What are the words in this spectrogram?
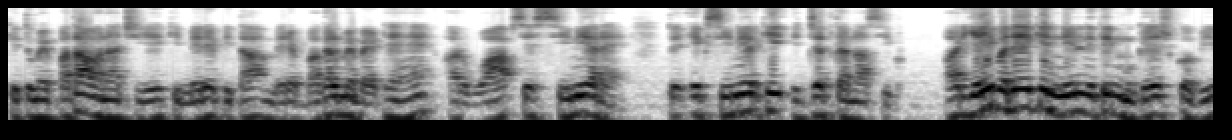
कि तुम्हें पता होना चाहिए कि मेरे पिता मेरे बगल में बैठे हैं और वो आपसे सीनियर हैं तो एक सीनियर की इज़्ज़त करना सीखो। और यही वजह है कि नील नितिन मुकेश को भी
